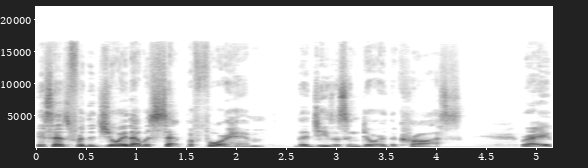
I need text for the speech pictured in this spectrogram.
it says for the joy that was set before him that Jesus endured the cross, right?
